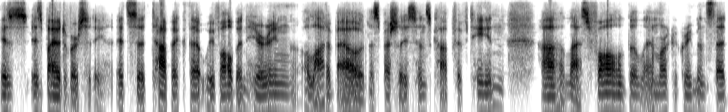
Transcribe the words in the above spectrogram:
is, is biodiversity. It's a topic that we've all been hearing a lot about, especially since COP15 uh, last fall, the landmark agreements that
